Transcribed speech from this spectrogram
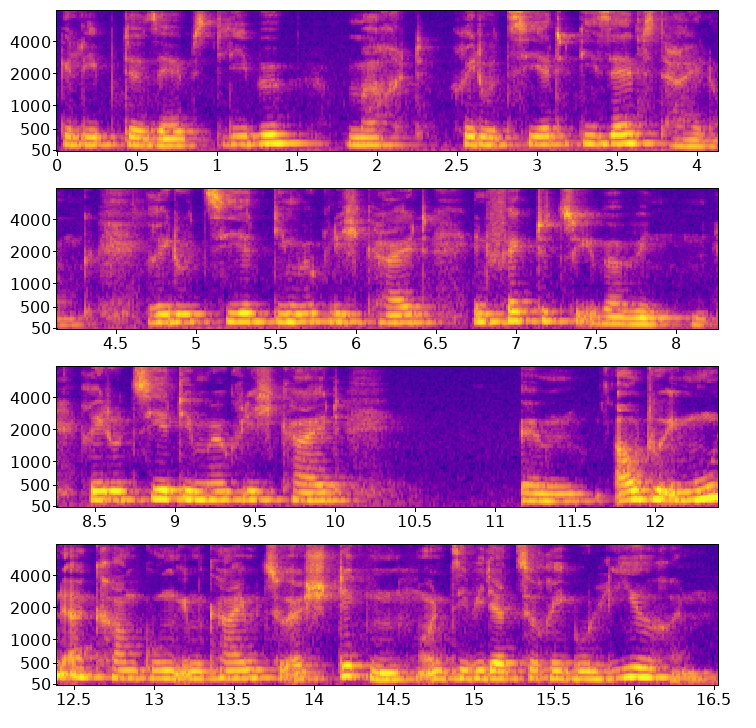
geliebte Selbstliebe macht reduziert die Selbstheilung, reduziert die Möglichkeit, Infekte zu überwinden, reduziert die Möglichkeit, ähm, Autoimmunerkrankungen im Keim zu ersticken und sie wieder zu regulieren.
